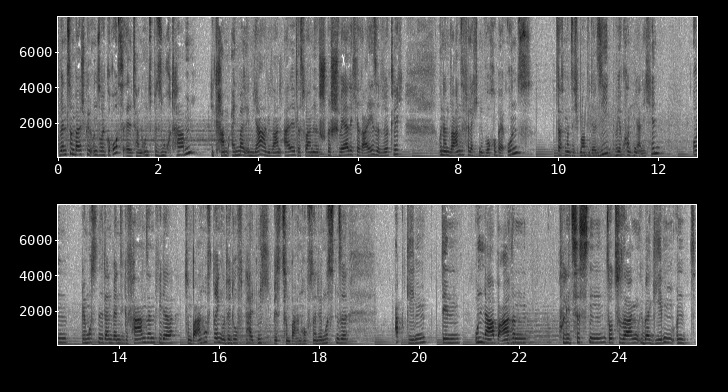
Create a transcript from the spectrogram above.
Wenn zum Beispiel unsere Großeltern uns besucht haben, die kamen einmal im Jahr, die waren alt, das war eine beschwerliche Reise wirklich. Und dann waren sie vielleicht eine Woche bei uns, dass man sich mal wieder sieht. Wir konnten ja nicht hin. Und wir mussten sie dann, wenn sie gefahren sind, wieder zum Bahnhof bringen. Und wir durften halt nicht bis zum Bahnhof, sondern wir mussten sie abgeben, den unnahbaren Polizisten sozusagen übergeben. Und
